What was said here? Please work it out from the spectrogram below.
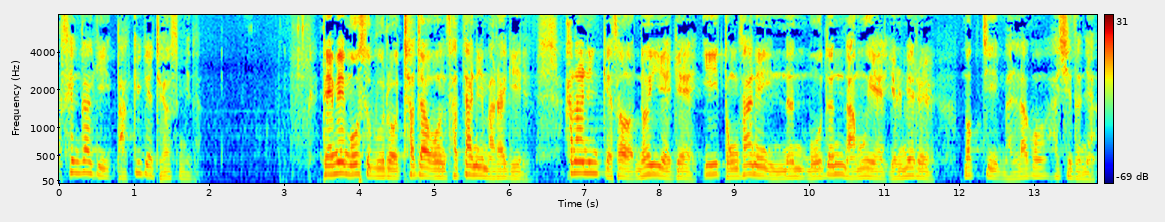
생각이 바뀌게 되었습니다. 뱀의 모습으로 찾아온 사탄이 말하길 하나님께서 너희에게 이 동산에 있는 모든 나무의 열매를 먹지 말라고 하시더냐?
